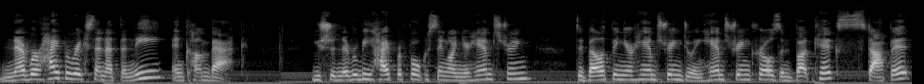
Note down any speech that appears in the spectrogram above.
never hyperextend at the knee, and come back. You should never be hyper focusing on your hamstring, developing your hamstring, doing hamstring curls and butt kicks. Stop it.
